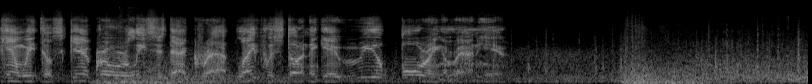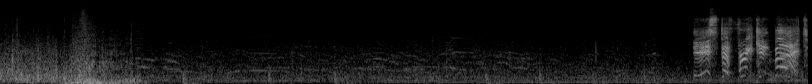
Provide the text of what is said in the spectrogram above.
can't wait till Scarecrow releases that crap. Life was starting to get real boring around here. It's the freaking bat!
